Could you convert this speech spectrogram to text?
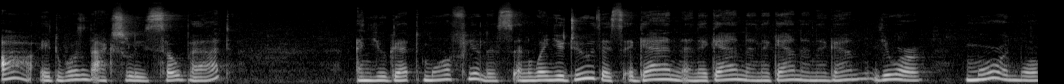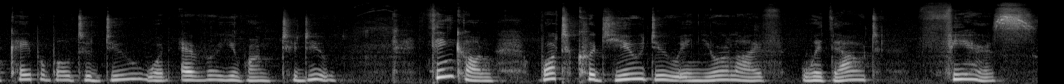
ah, it wasn't actually so bad, and you get more fearless. And when you do this again and again and again and again, you are more and more capable to do whatever you want to do. Think on what could you do in your life without fears?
